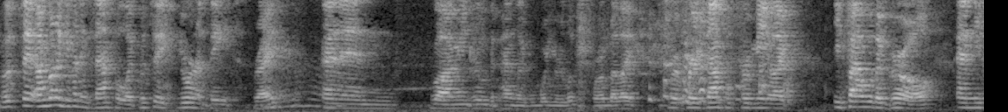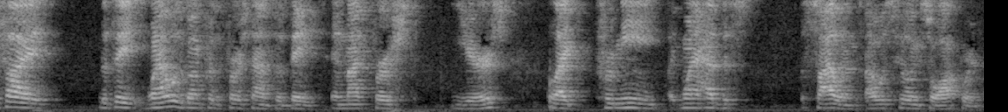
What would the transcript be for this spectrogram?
let's say I'm gonna give an example. Like, let's say you're on a date, right? Mm-hmm. And then, well, I mean, it really depends like what you're looking for. But like, for for example, for me, like if I'm with a girl and if I, let's say, when I was going for the first time to a date in my first years, like for me, like when I had this silence, I was feeling so awkward.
